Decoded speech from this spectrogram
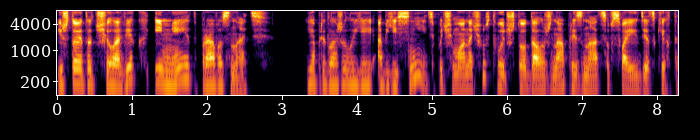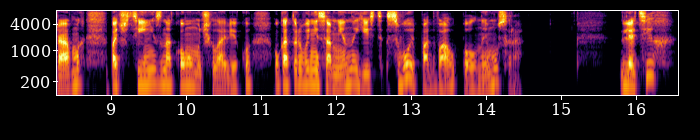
и что этот человек имеет право знать. Я предложила ей объяснить, почему она чувствует, что должна признаться в своих детских травмах почти незнакомому человеку, у которого, несомненно, есть свой подвал, полный мусора. Для тех,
